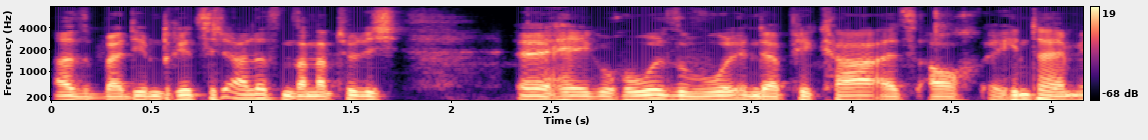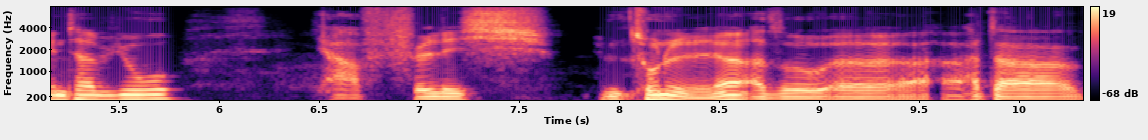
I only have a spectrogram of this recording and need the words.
also bei dem dreht sich alles. Und dann natürlich äh, Helge Hohl, sowohl in der PK als auch äh, hinterher im Interview, ja, völlig im Tunnel. Ne? Also äh, hat er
